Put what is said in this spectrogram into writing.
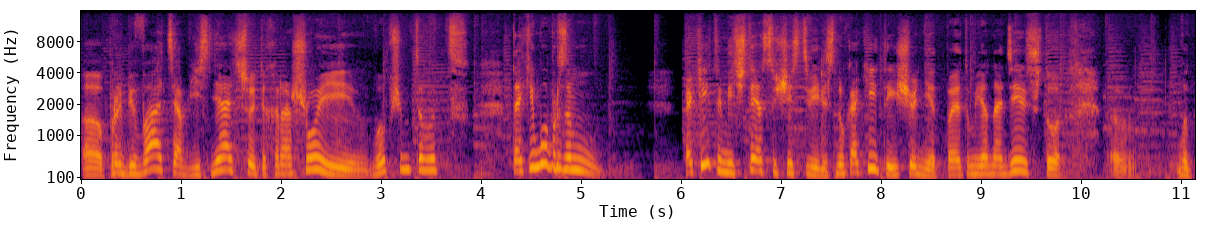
э, пробивать, объяснять, что это хорошо. И, в общем-то, вот таким образом Какие-то мечты осуществились, но какие-то еще нет. Поэтому я надеюсь, что э, вот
